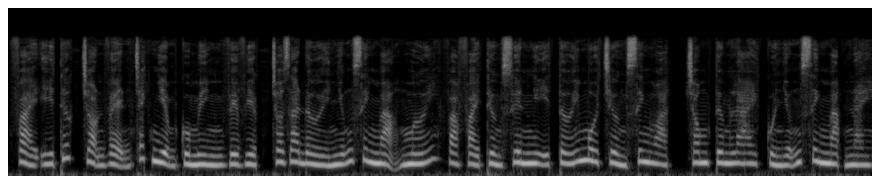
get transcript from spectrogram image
phải ý thức trọn vẹn trách nhiệm của mình về việc cho ra đời những sinh mạng mới và phải thường xuyên nghĩ tới môi trường sinh hoạt trong tương lai của những sinh mạng này.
